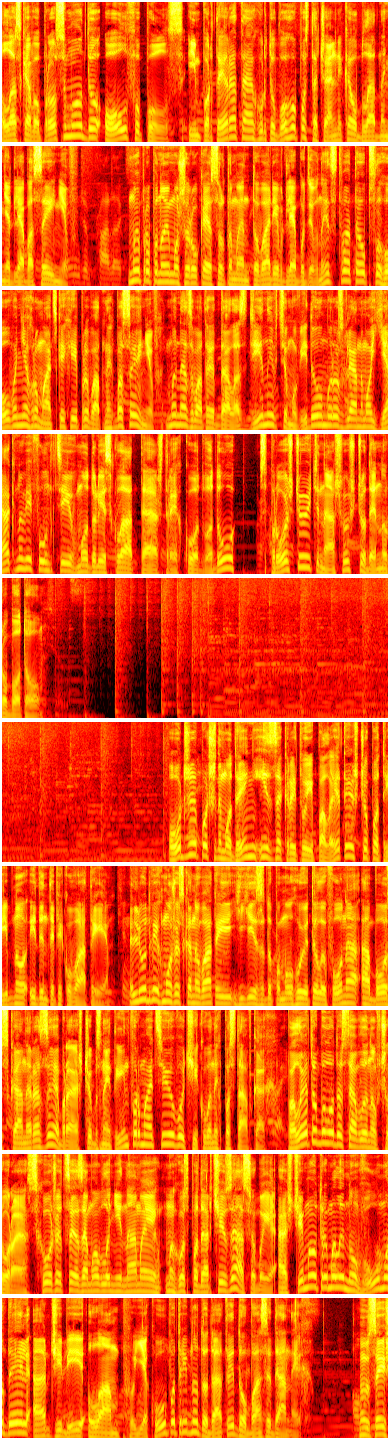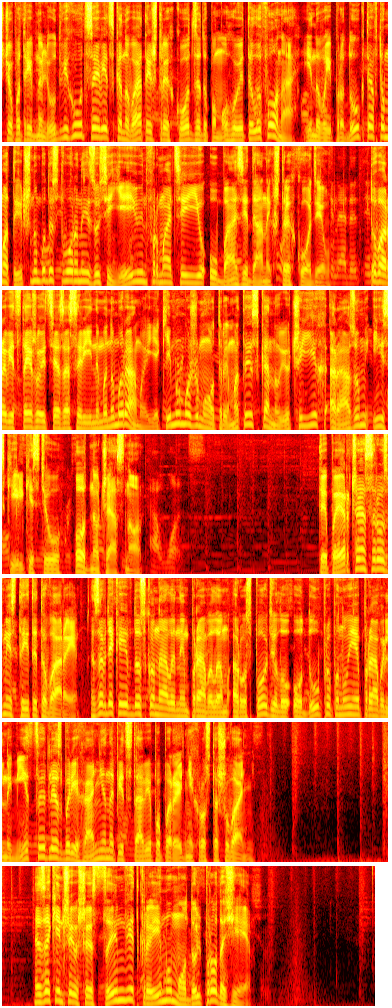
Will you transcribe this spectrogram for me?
Ласкаво просимо до All for Pools, імпортера та гуртового постачальника обладнання для басейнів. Ми пропонуємо широкий асортимент товарів для будівництва та обслуговування громадських і приватних басейнів. Мене звати Даллас Дін, і в цьому відео ми розглянемо, як нові функції в модулі склад та штрих-код воду спрощують нашу щоденну роботу. Отже, почнемо день із закритої палети, що потрібно ідентифікувати. Людвіг може сканувати її за допомогою телефона або сканера зебра, щоб знайти інформацію в очікуваних поставках. Палету було доставлено вчора. Схоже, це замовлені нами господарчі засоби. А ще ми отримали нову модель RGB ламп, яку потрібно додати до бази даних. Все, що потрібно Людвігу, це відсканувати штрих-код за допомогою телефона, і новий продукт автоматично буде створений з усією інформацією у базі даних штрих-кодів. Товари відстежуються за серійними номерами, які ми можемо отримати, скануючи їх разом із кількістю одночасно. Тепер час розмістити товари. Завдяки вдосконаленим правилам розподілу ОДУ пропонує правильне місце для зберігання на підставі попередніх розташувань. Закінчивши з цим, відкриємо модуль продажі.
